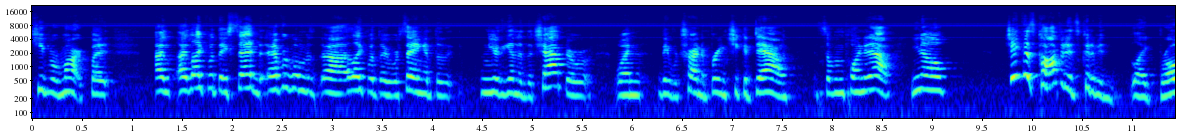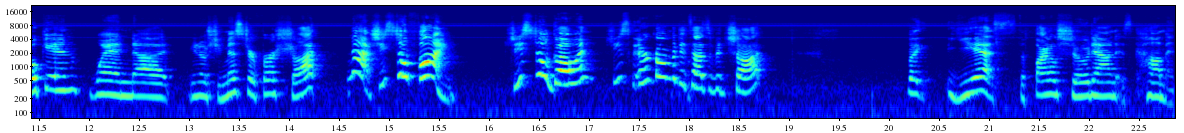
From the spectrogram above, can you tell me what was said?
keep her mark. But I, I like what they said. Everyone was uh, I like what they were saying at the near the end of the chapter when they were trying to bring Chika down. And someone pointed out, you know, Chika's confidence could have been like broken when uh, you know she missed her first shot. Nah, she's still fine. She's still going. She's her confidence hasn't been shot. But yes, the final showdown is coming.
